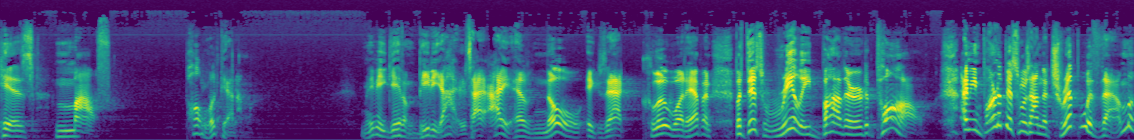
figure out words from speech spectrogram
his mouth, Paul looked at him. Maybe he gave him beady eyes. I, I have no exact clue what happened, but this really bothered Paul. I mean, Barnabas was on the trip with them.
